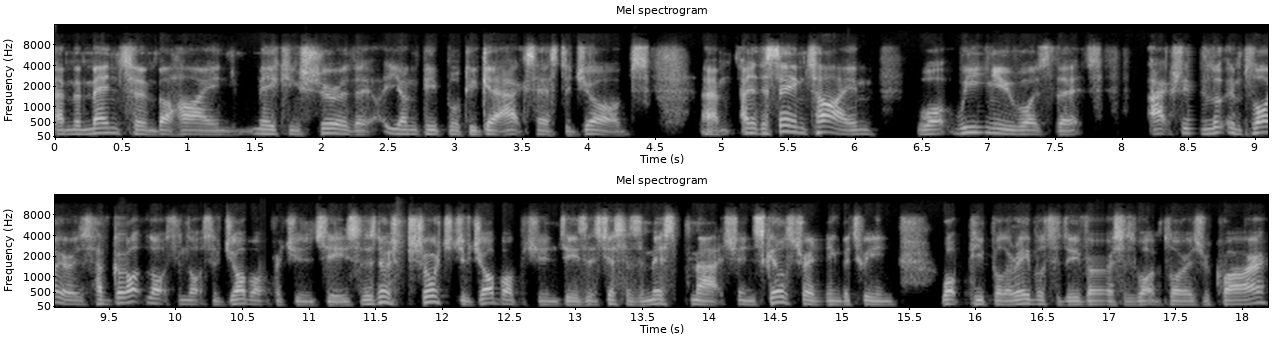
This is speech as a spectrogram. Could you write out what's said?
a momentum behind making sure that young people could get access to jobs. Um, and at the same time, what we knew was that actually employers have got lots and lots of job opportunities. So there's no shortage of job opportunities. It's just as a mismatch in skills training between what people are able to do versus what employers require.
